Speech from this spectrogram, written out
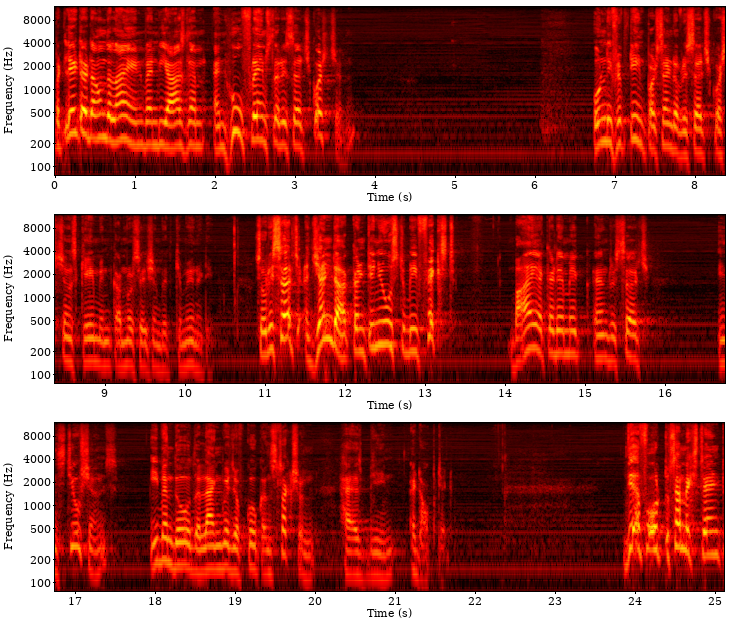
But later down the line, when we ask them, and who frames the research question, only 15% of research questions came in conversation with community. So research agenda continues to be fixed by academic and research institutions, even though the language of co-construction has been adopted. Therefore, to some extent,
